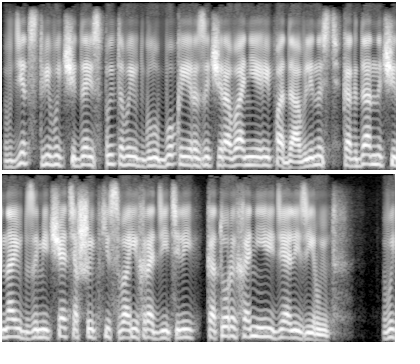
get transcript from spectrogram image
В детстве ВЧД испытывают глубокое разочарование и подавленность, когда начинают замечать ошибки своих родителей, которых они идеализируют. В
